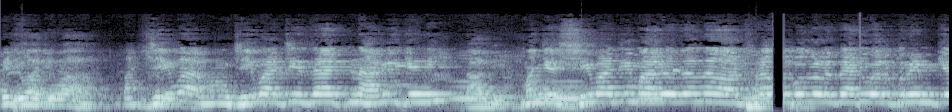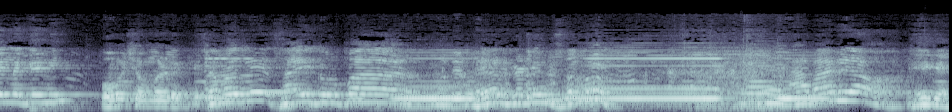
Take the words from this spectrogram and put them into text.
जीवा जीवा. जीवा मग जीवाची जात न्हावी केली म्हणजे शिवाजी महाराजांना अठरा पगड जातीवर प्रेम केलं की नाही? हो शंभर टक्के. समजले? साई कृपा हेअर कटिंग सलून आभारी आहो. ठीक आहे.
